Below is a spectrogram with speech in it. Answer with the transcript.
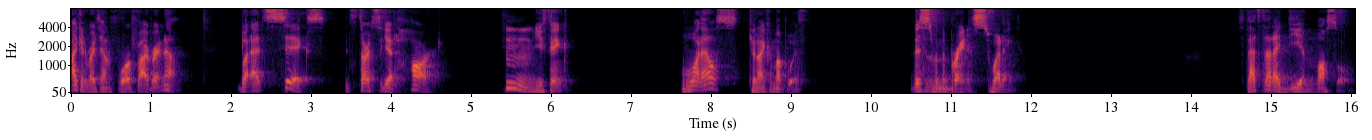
I can write down four or five right now. But at six, it starts to get hard. Hmm, you think, what else can I come up with? This is when the brain is sweating. So that's that idea muscle.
